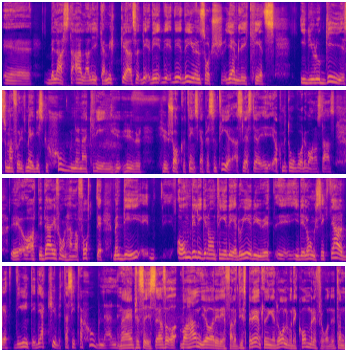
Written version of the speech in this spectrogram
eh, belasta alla lika mycket. Alltså det, det, det, det är ju en sorts jämlikhetsideologi som har funnits med i diskussionerna kring hur, hur hur saker och ting ska presenteras. Läste jag, jag kommer inte ihåg var det var någonstans. Eh, och att det är därifrån han har fått det. Men det, om det ligger någonting i det, då är det ju ett, i det långsiktiga arbetet, det är ju inte i den akuta situationen. Nej, precis. Alltså, vad han gör i det fallet, det spelar egentligen ingen roll var det kommer ifrån, utan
